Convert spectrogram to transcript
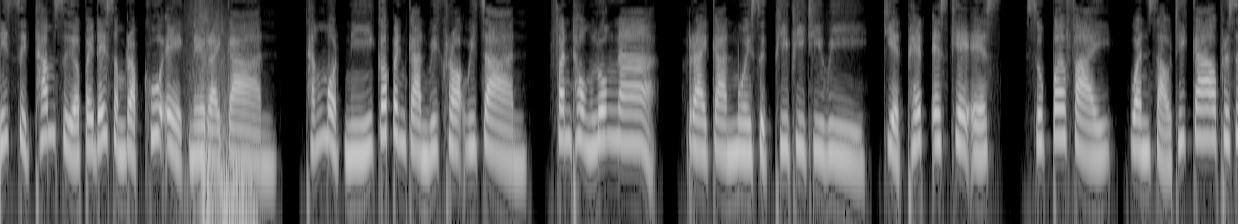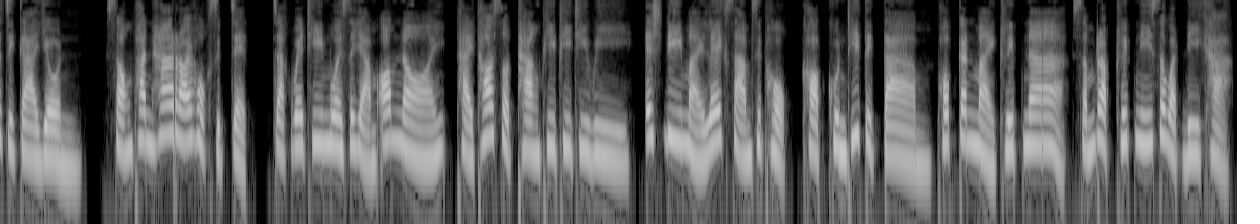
นิตสิทธิ์ถ้ำเสือไปได้สำหรับคู่เอกในรายการ ทั้งหมดนี้ก็เป็นการวิเคราะห์วิจารณ์ ฟันธงล่วงหน้า รายการมวยศึก PPTV เกียรติเพชร SKS ซูเปอร์ไฟท์ วันเสาร์ที่ 9 พฤศจิกายน 2567 จากเวทีมวยสยามอ้อมน้อย ถ่ายทอดสดทาง PPTV HD หมายเลข 36 ขอบคุณที่ติดตาม พบกันใหม่คลิปหน้า สำหรับคลิปนี้สวัสดีค่ะ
